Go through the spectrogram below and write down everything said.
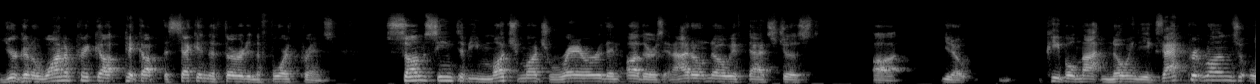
you're going to want to pick up pick up the second, the third, and the fourth prince. Some seem to be much much rarer than others, and I don't know if that's just uh, you know people not knowing the exact print runs or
